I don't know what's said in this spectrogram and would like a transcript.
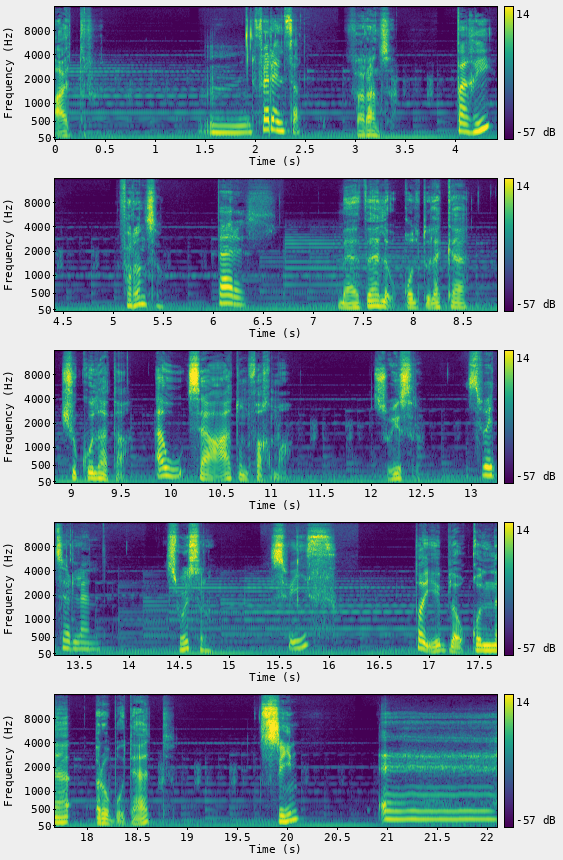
عطر؟ فرنسا. فرنسا. باريس. فرنسا. باريس. ماذا لو قلت لك شوكولاتة؟ أو ساعات فخمة؟ سويسرا. Switzerland سويسرا. Swiss. طيب لو قلنا روبوتات؟ الصين. آه،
